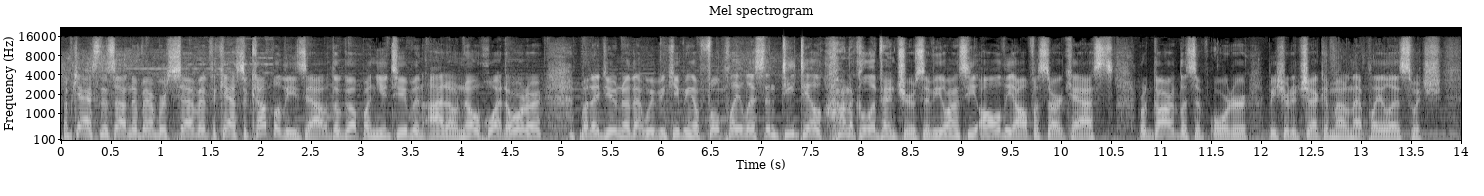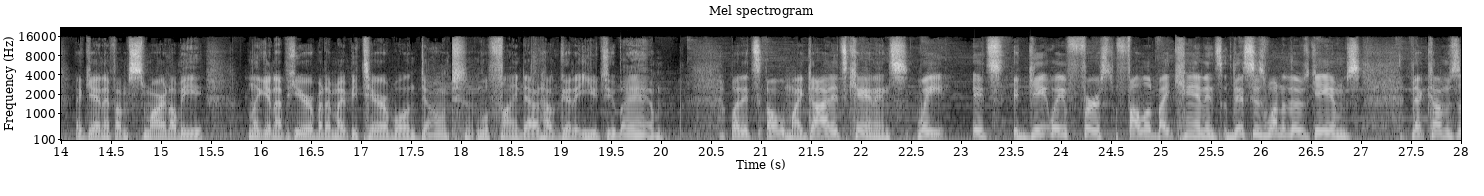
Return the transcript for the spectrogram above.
I'm casting this out November 7th. I cast a couple of these out. They'll go up on YouTube in I don't know what order, but I do know that we've been keeping a full playlist and detailed chronicle adventures. If you want to see all the Alpha Star casts, regardless of order, be sure to check them out on that playlist, which, again, if I'm smart, I'll be linking up here, but I might be terrible and don't. We'll find out how good at YouTube I am. But it's, oh my god, it's cannons. Wait, it's Gateway first, followed by cannons. This is one of those games that comes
